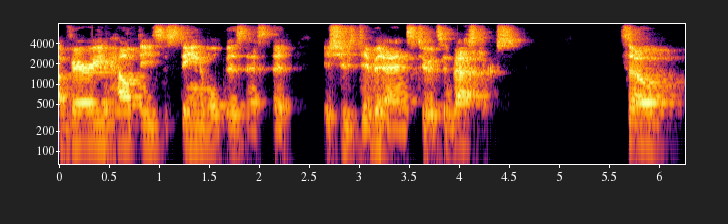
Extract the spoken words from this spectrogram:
a very healthy, sustainable business that issues dividends to its investors. So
